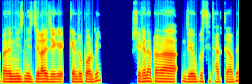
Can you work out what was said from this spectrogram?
আপনাদের নিজ, নিজ জেলায় যে কেন্দ্র পড়বে, সেখানে আপনারা যেয়ে উপস্থিত থাকতে হবে।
